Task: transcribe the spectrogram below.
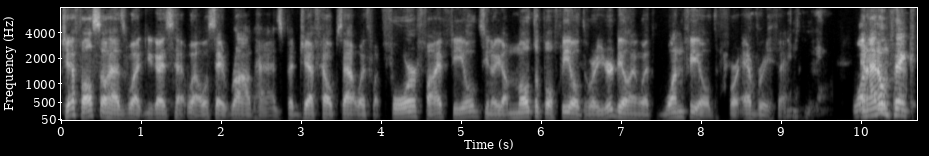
Jeff also has what you guys have. Well, we'll say Rob has, but Jeff helps out with what four, five fields. You know, you got multiple fields where you're dealing with one field for everything. One and I don't think,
